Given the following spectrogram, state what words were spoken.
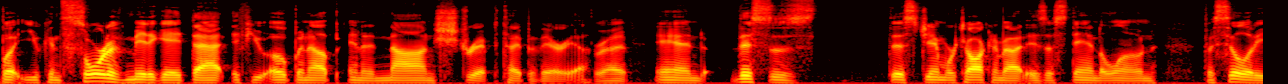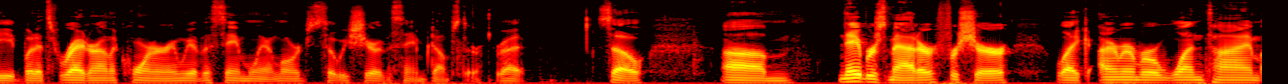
but you can sort of mitigate that if you open up in a non-strip type of area. Right. And this is this gym we're talking about is a standalone facility, but it's right around the corner, and we have the same landlord, so we share the same dumpster. Right. So, um, neighbors matter for sure. Like I remember one time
